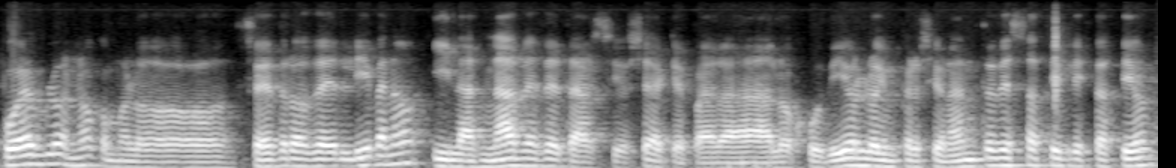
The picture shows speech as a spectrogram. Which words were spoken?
pueblos, ¿no? Como los cedros del Líbano y las naves de Tarsis. O sea que para los judíos lo impresionante de esa civilización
